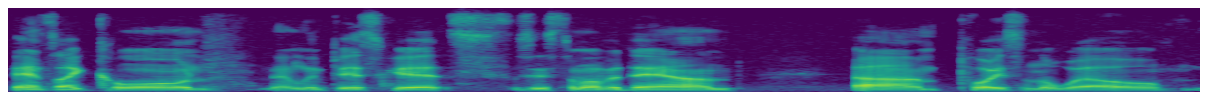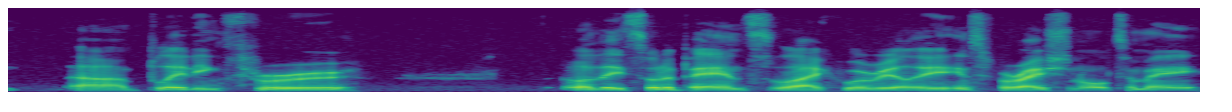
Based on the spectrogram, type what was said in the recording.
bands like and Limp Bizkit, System of a Down, um, Poison the Well, uh, Bleeding Through, all these sort of bands like were really inspirational to me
